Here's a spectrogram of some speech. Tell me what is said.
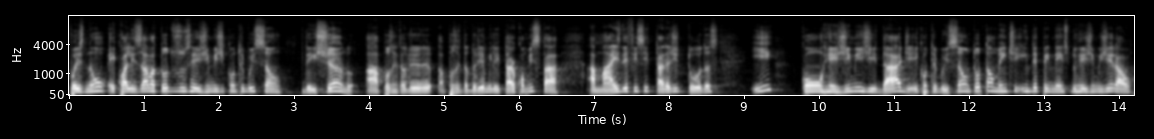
pois não equalizava todos os regimes de contribuição, deixando a aposentadoria, aposentadoria militar como está, a mais deficitária de todas e com regimes de idade e contribuição totalmente independentes do regime geral.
